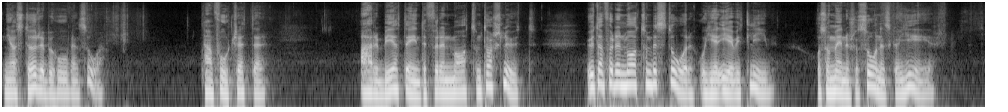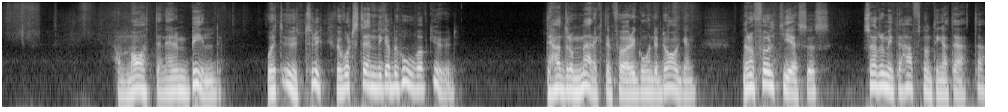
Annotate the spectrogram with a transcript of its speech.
Ni har större behov än så. Han fortsätter. Arbeta inte för den mat som tar slut, utan för den mat som består och ger evigt liv och som Människosonen ska ge er. Ja, maten är en bild och ett uttryck för vårt ständiga behov av Gud. Det hade de märkt den föregående dagen. När de följt Jesus så hade de inte haft någonting att äta.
